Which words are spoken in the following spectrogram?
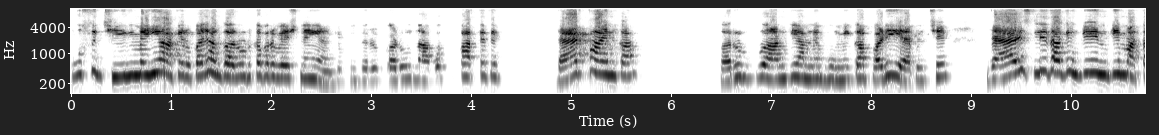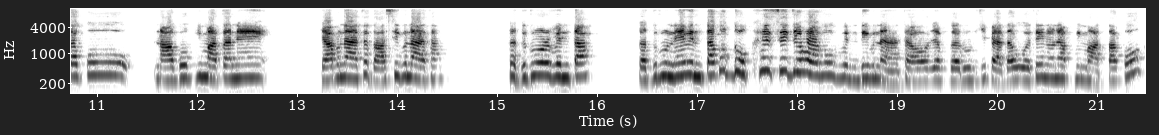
उस झील में ही आके रुका, जहाँ गरुड़ का प्रवेश नहीं है, क्योंकि गरुड़ नागों को खाते थे। दैट था इनका गरुड़ पुराण की हमने भूमिका पढ़ी है पीछे। वह इसलिए था क्योंकि इनकी माता को नागो की माता ने क्या बनाया था? दासी बनाया था। कदरू और विंता। कदरू ने विंता को धोखे से जो है वो बिंदी बनाया था और जब गरुड़ जी पैदा हुए थे इन्होंने अपनी माता को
